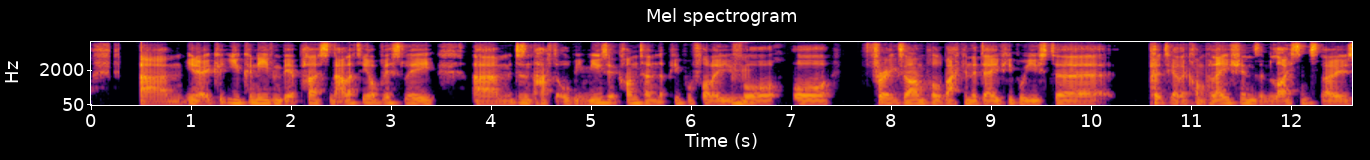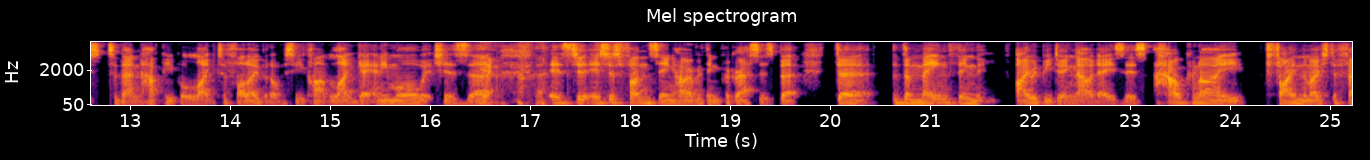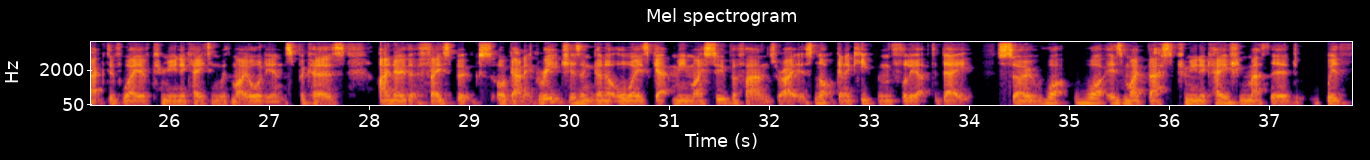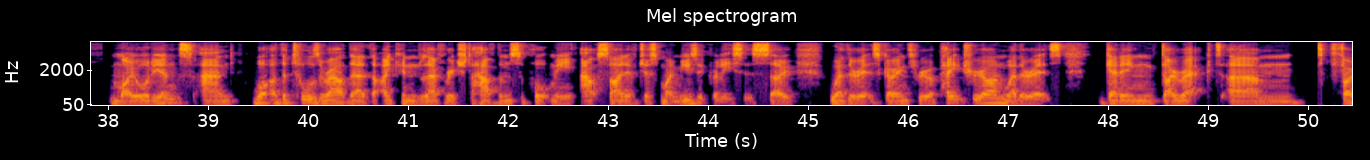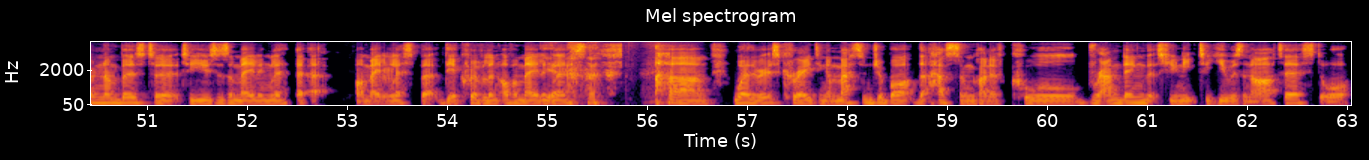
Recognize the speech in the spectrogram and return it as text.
um, you know could, you can even be a personality obviously um, it doesn't have to all be music content that people follow you mm-hmm. for or for example back in the day people used to put together compilations and license those to then have people like to follow. But obviously, you can't like gate anymore, which is uh, yeah. it's just it's just fun seeing how everything progresses. But the the main thing that I would be doing nowadays is how can I find the most effective way of communicating with my audience because I know that Facebook's organic reach isn't going to always get me my super fans, right? It's not going to keep them fully up to date. So what what is my best communication method with my audience and what other tools are out there that I can leverage to have them support me outside of just my music releases. So whether it's going through a Patreon, whether it's getting direct um, phone numbers to to use as a mailing list. Uh, uh, a mailing list, but the equivalent of a mailing yeah. list. um, whether it's creating a messenger bot that has some kind of cool branding that's unique to you as an artist, or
